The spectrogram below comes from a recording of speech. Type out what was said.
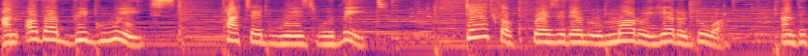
and other big wigs parted ways with it. Death of President Umaru Yar'Adua and the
